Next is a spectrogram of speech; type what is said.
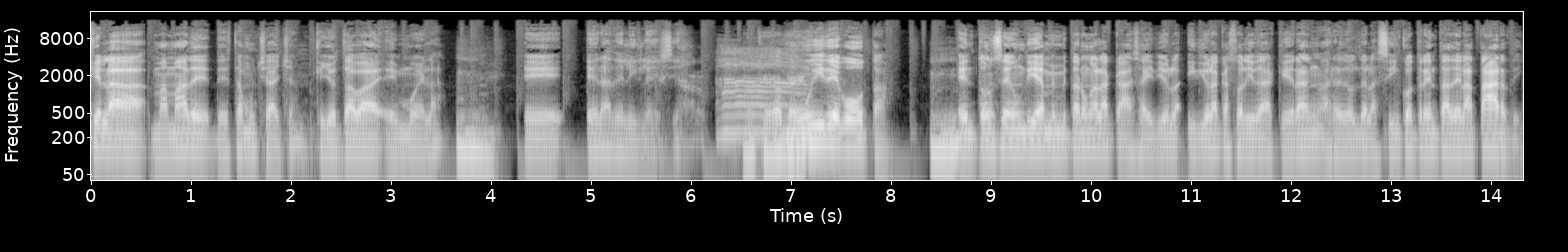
que la mamá de, de esta muchacha, que yo estaba en Muela, eh, era de la iglesia. Ah. Muy devota. Entonces un día me invitaron a la casa y dio la, y dio la casualidad que eran alrededor de las 5.30 de la tarde.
